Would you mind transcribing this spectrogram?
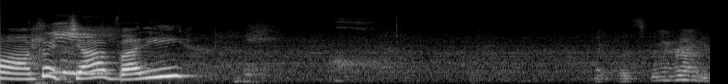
Aw, good job, buddy. Wait, let's spin it around you.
